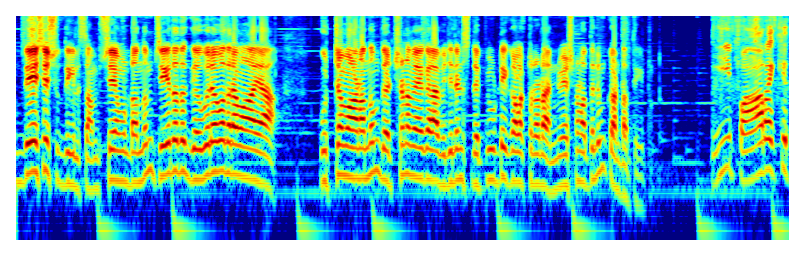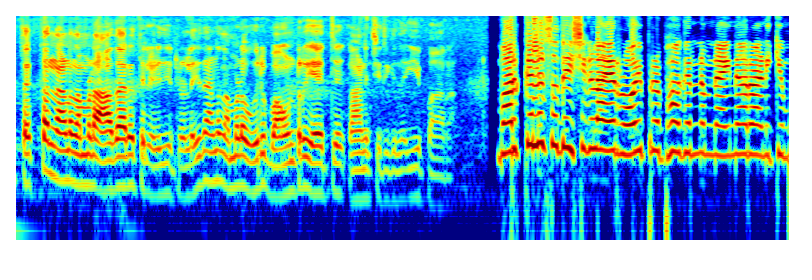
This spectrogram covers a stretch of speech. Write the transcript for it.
ഉദ്ദേശശുദ്ധിയിൽ സംശയമുണ്ടെന്നും ചെയ്തത് ഗൗരവതരമായ കുറ്റമാണെന്നും ദക്ഷിണ മേഖല വിജിലൻസ് ഡെപ്യൂട്ടി കളക്ടറുടെ അന്വേഷണത്തിലും കണ്ടെത്തിയിട്ടുണ്ട്. ഈ പാറയ്ക്ക് തെക്കെന്നാണ് നമ്മുടെ ആധാരത്തിൽ എഴുതിയിട്ടുള്ളത്. ഇതാണ് നമ്മുടെ ഒരു ബൗണ്ടറി ആയിട്ട് കാണിച്ചിരിക്കുന്നത് ഈ പാറ. വർക്കല സ്വദേശികളായ റോയ് പ്രഭാകരനും നൈനാറാണിക്കും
